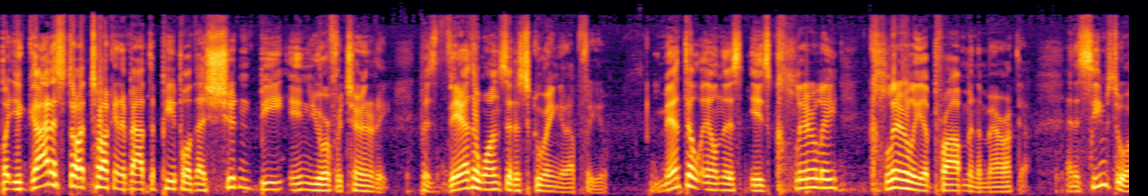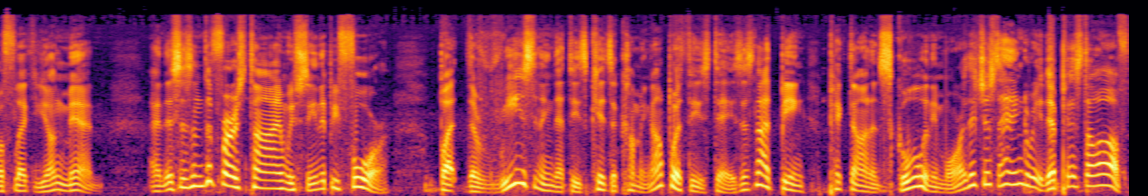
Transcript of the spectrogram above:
But you got to start talking about the people that shouldn't be in your fraternity because they're the ones that are screwing it up for you. Mental illness is clearly, clearly a problem in America, and it seems to afflict young men. And this isn't the first time, we've seen it before. But the reasoning that these kids are coming up with these days is not being picked on in school anymore. They're just angry. They're pissed off.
